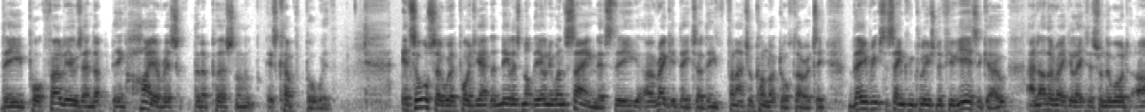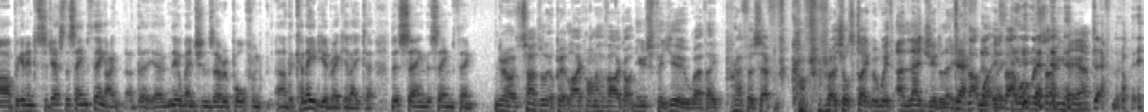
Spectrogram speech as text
the portfolios end up being higher risk than a person is comfortable with. It's also worth pointing out that Neil is not the only one saying this. The uh, regulator, the Financial Conduct Authority, they reached the same conclusion a few years ago, and other regulators from the world are beginning to suggest the same thing. I, the, uh, Neil mentions a report from uh, the Canadian regulator that's saying the same thing. You know, it sounds a little bit like on Have I Got News for You, where they preface every controversial statement with allegedly. Is that, what, is that what we're saying here? Definitely.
